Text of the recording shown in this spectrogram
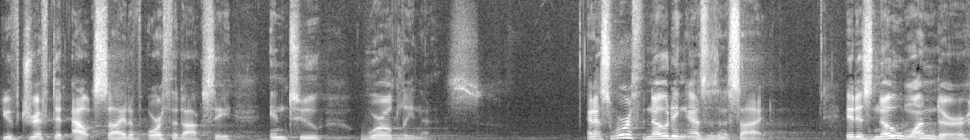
you've drifted outside of orthodoxy into worldliness. And it's worth noting, as an aside, it is no wonder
